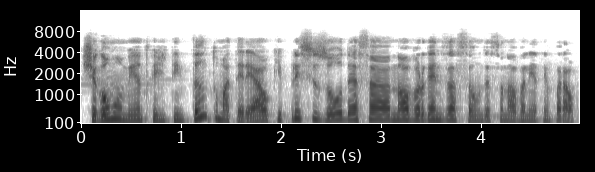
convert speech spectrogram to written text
chegou um momento que a gente tem tanto material que precisou dessa nova organização, dessa nova linha temporal.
